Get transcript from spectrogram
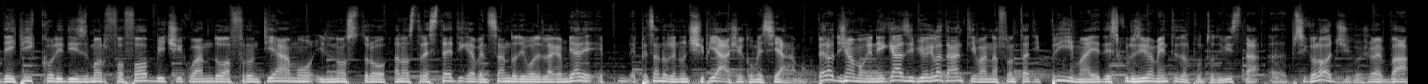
dei piccoli dismorfofobici quando affrontiamo nostro, la nostra estetica pensando di volerla cambiare e, e pensando che non ci piace come siamo. Però diciamo che nei casi più eclatanti vanno affrontati prima ed esclusivamente dal punto di vista eh, psicologico, cioè va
